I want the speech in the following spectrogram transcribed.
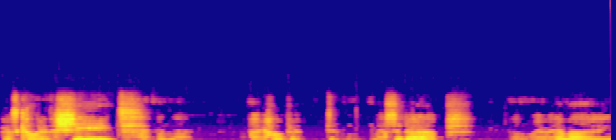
press color the sheet, and then I hope it didn't mess it up. And where am I?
